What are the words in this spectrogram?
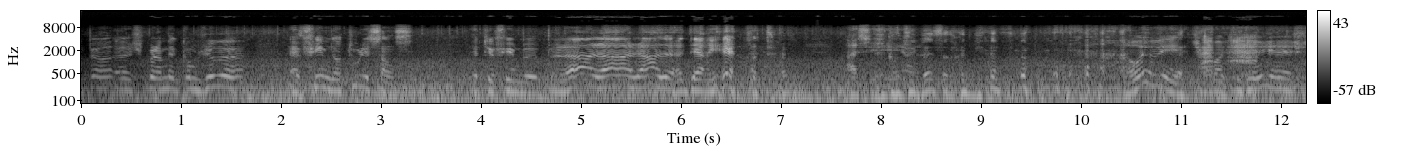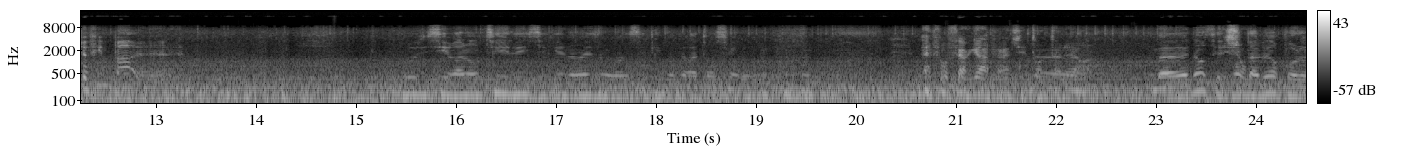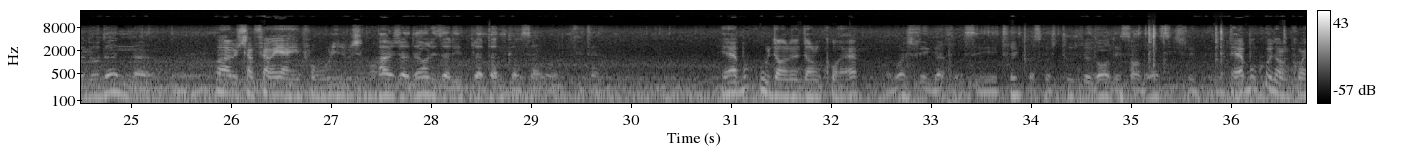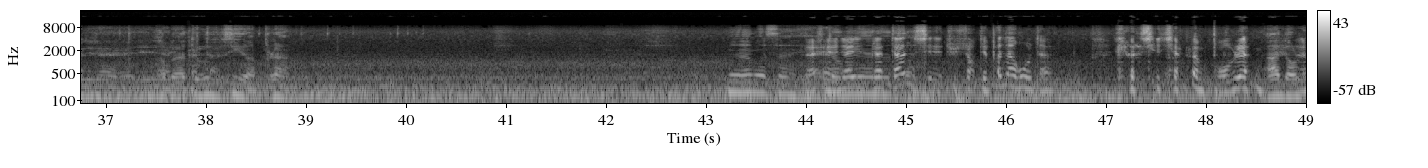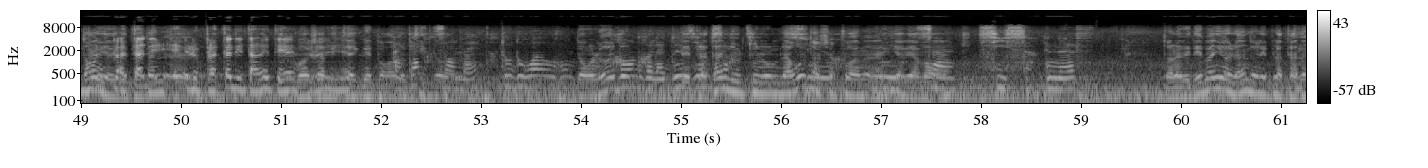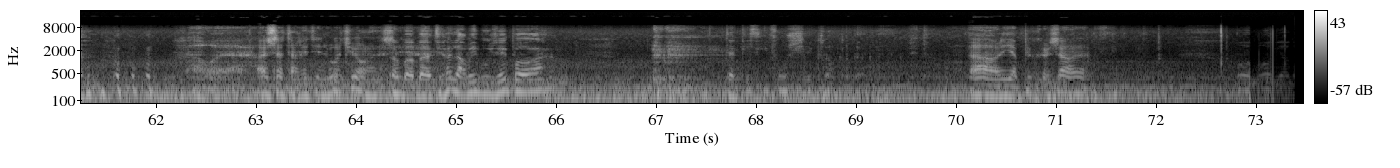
peux, la, euh, je peux la mettre comme je veux. hein. Elle filme dans tous les sens. Elle te filme là, là, là, derrière. Ah, c'est Quand tu génial. baisses, ça doit être bien. Ah oui, oui. Tu dis, euh, je te filme pas. euh. Bon, ici ralenti, lui, c'est qu'il a une raison, hein, c'est qu'il faut faire attention. Il faut faire gaffe, hein, c'est tant à l'heure. Bah non, c'est sont- à l'heure pour le Dodan. là. Ouais, mais ça fait rien, il faut rouler doucement. Ah, j'adore les allées de platane comme ça, moi. Putain. Il y en a beaucoup dans le, dans le coin. hein. Moi, je fais gaffe à ces trucs parce que je touche le vent en descendant si je fais. Il y en a beaucoup dans le coin des, des Ah, bah, à Toulouse platanes. aussi, il y en a plein. Ah, moi, ça. La- bien les platanes, l'autre. c'est- tu sortais pas de la route. Hein. Avais un problème, Ah, dans le temps, il y avait des platane, platanes, est- euh, le platane est arrêté. hein, Moi, j'habitais avec mes parents À adoptifs 400 dans, mètres, tout droit au rond. dans l'Aude. Des platanes sortie. tout le long de la route à chaque fois euh, qu'il y avait avant. hein. 5, 6, 9. T'en avais des bagnoles hein, dans les platanes. hein. Ah ouais, ah, ça t'a arrêté une voiture. Là. Ah bah, bah tiens, l'arbre il bougeait pas. Hein. Putain, qu'est-ce qu'ils font chier, Clark. Ah, il n'y a plus que ça. hein.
